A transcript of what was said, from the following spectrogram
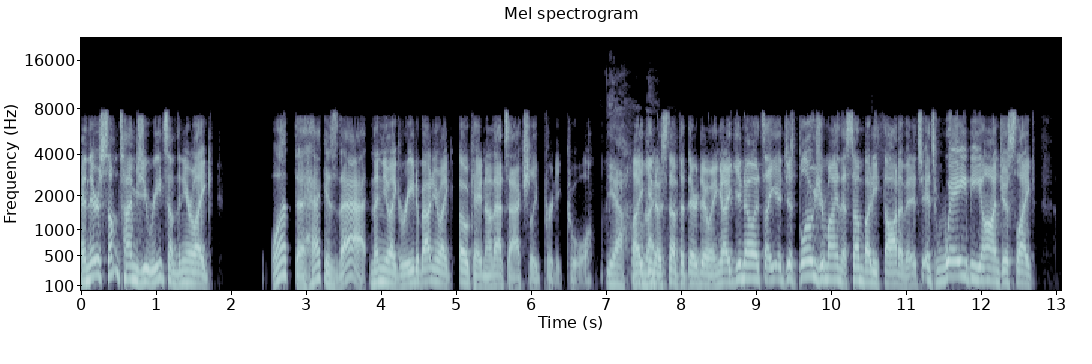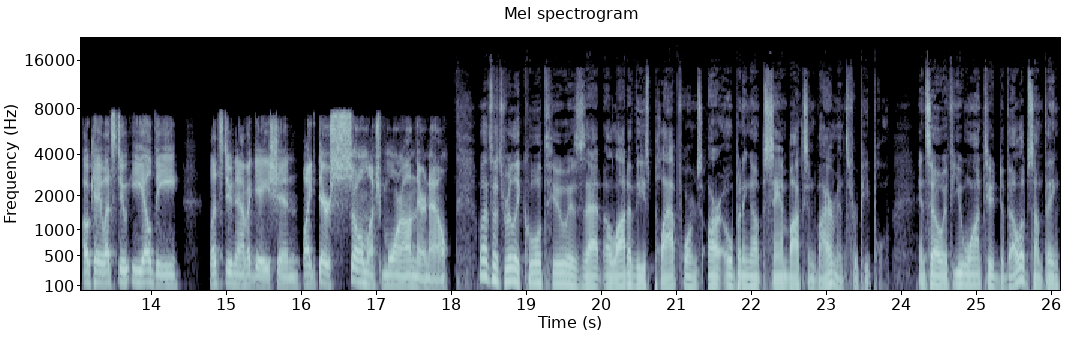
and there's sometimes you read something you're like what the heck is that? And then you like read about it and you're like, okay, now that's actually pretty cool. Yeah. Like, right. you know, stuff that they're doing. Like, you know, it's like it just blows your mind that somebody thought of it. It's it's way beyond just like, okay, let's do ELD, let's do navigation. Like there's so much more on there now. Well, that's what's really cool too is that a lot of these platforms are opening up sandbox environments for people. And so if you want to develop something,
